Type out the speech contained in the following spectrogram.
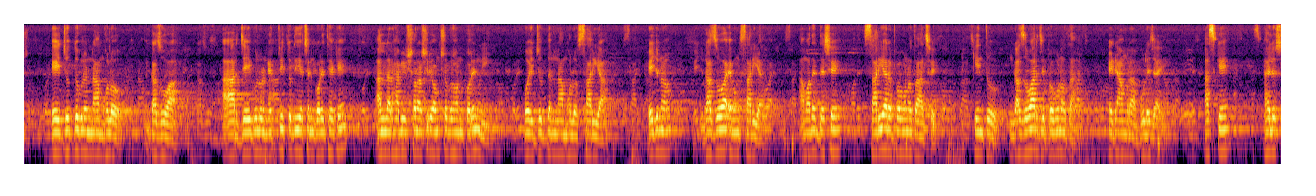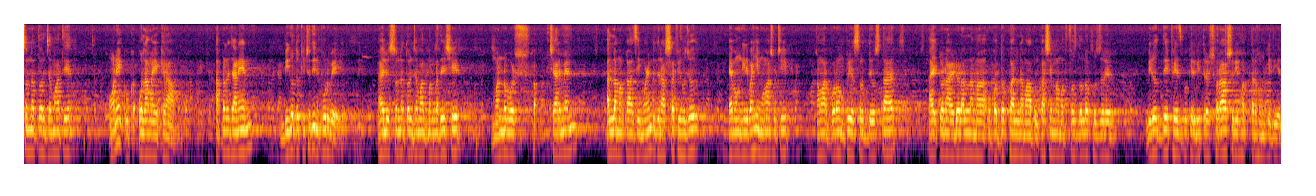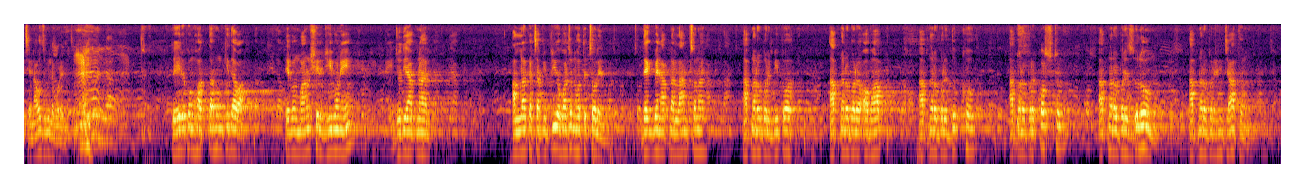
এই যুদ্ধগুলোর নাম হলো গাজোয়া আর যেগুলোর নেতৃত্ব দিয়েছেন গড়ে থেকে, আল্লাহর হাবিব সরাসরি অংশগ্রহণ করেননি, ওই যুদ্ধের নাম হলো সারিয়া। এই জন্য গাজোয়া এবং সারিয়া, আমাদের দেশে সারিয়ার প্রবণতা আছে, কিন্তু গাজোয়ার যে প্রবণতা, এটা আমরা ভুলে যাই। আজকে আহলুসন্নাতল জামাতের অনেক ওলামা একরাম আপনারা জানেন, বিগত কিছুদিন পূর্বে আহলুসন্নাতল জামাত বাংলাদেশের মান্যবর চেয়ারম্যান আল্লামা কাজী মহিনুদ্দিন আশরাফি হুজুর এবং নির্বাহী মহাসচিব আমার পরম প্রিয় শ্রদ্ধে উস্তাদ, আইকন আইডল আল্লামা, উপাধ্যক্ষ আল্লামা আবুল কাশেম মোহাম্মদ ফজলুল্লাহ হুজুরের বিরুদ্ধে ফেসবুকের ভিতরে সরাসরি হত্যার হুমকি দিয়েছে নাউজবিল্লা করেন তো এরকম হত্যার হুমকি দেওয়া এবং মানুষের জীবনে যদি আপনার আল্লাহর কাছে আপনি প্রিয় ভাজন হতে চলেন, দেখবেন আপনার লাঞ্ছনা, আপনার উপরে বিপদ, আপনার উপরে অভাব, আপনার উপরে দুঃখ, আপনার উপরে কষ্ট, আপনার উপরে জুলুম, আপনার উপরে নির্যাতন,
